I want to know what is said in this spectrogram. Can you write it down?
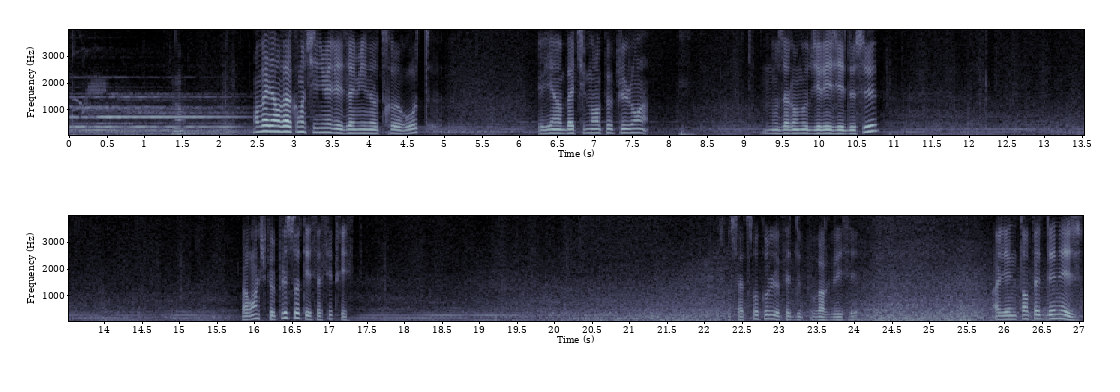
Non. On va, on va continuer les amis notre route. Il y a un bâtiment un peu plus loin. Nous allons nous diriger dessus. Par contre, je peux plus sauter, ça c'est triste. Je trouve ça trop cool le fait de pouvoir glisser. Oh, il y a une tempête de neige.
